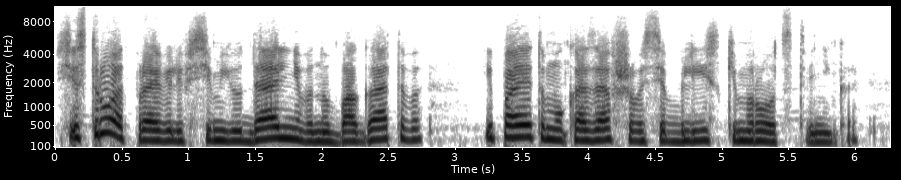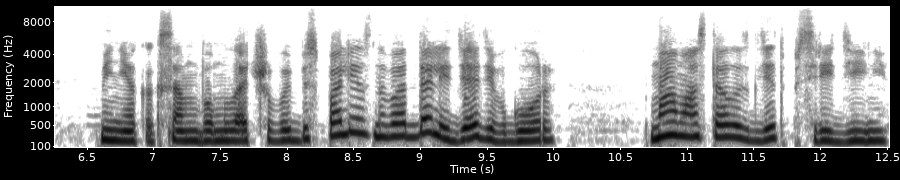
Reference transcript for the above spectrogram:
Сестру отправили в семью дальнего, но богатого и поэтому казавшегося близким родственника. Меня, как самого младшего и бесполезного, отдали дяде в горы. Мама осталась где-то посередине,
